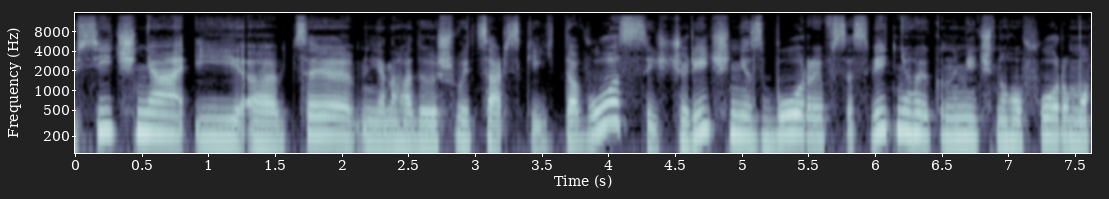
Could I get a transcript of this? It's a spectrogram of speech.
січня, і е, це я нагадую швейцарський Давос і щорічні збори всесвітнього економічного форуму.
